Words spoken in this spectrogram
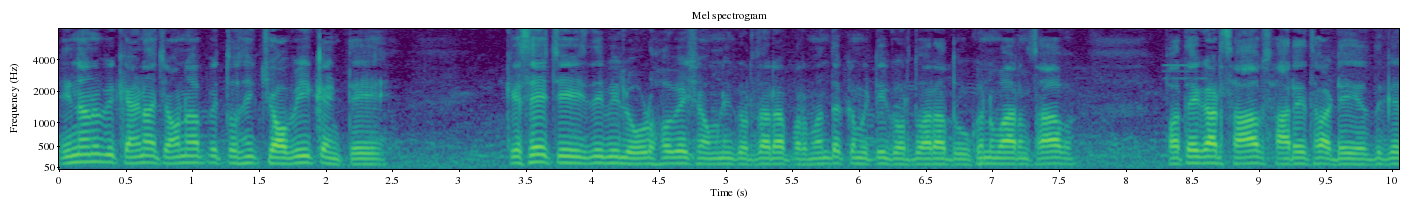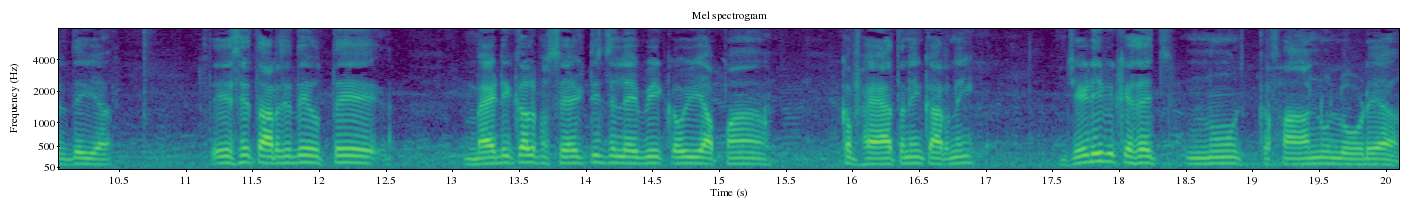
ਇਹਨਾਂ ਨੂੰ ਵੀ ਕਹਿਣਾ ਚਾਹੁੰਦਾ ਵੀ ਤੁਸੀਂ 24 ਘੰਟੇ ਕਿਸੇ ਚੀਜ਼ ਦੀ ਵੀ ਲੋੜ ਹੋਵੇ ਸ਼੍ਰੋਮਣੀ ਗੁਰਦੁਆਰਾ ਪ੍ਰਬੰਧਕ ਕਮੇਟੀ ਗੁਰਦੁਆਰਾ ਦੂਖ ਨਿਵਾਰਨ ਸਾਹਿਬ, ਫਤਿਹਗੜ੍ਹ ਸਾਹਿਬ ਸਾਰੇ ਤੁਹਾਡੇ ਇਰਦ ਗਿਰਦ ਹੀ ਆ। ਤੇ ਇਸੇ ਤਰਜ਼ ਦੇ ਉੱਤੇ ਮੈਡੀਕਲ ਫੈਸਿਲਿਟੀਜ਼ ਲਈ ਵੀ ਕੋਈ ਆਪਾਂ ਕਫਾਇਤ ਨਹੀਂ ਕਰਨੀ। ਜਿਹੜੀ ਵੀ ਕਿਸੇ ਨੂੰ ਕਿਸਾਨ ਨੂੰ ਲੋੜ ਆ,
